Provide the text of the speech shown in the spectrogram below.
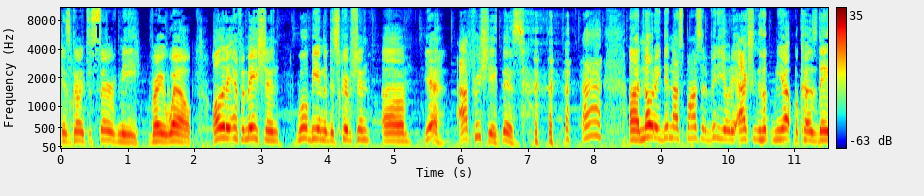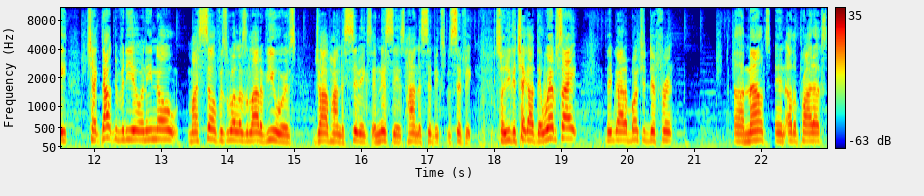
is going to serve me very well. All of the information will be in the description. Uh, yeah, I appreciate this. uh, no, they did not sponsor the video. They actually hooked me up because they checked out the video and they know myself as well as a lot of viewers drive Honda Civics and this is Honda Civic specific. So you can check out their website. They've got a bunch of different uh, mounts and other products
